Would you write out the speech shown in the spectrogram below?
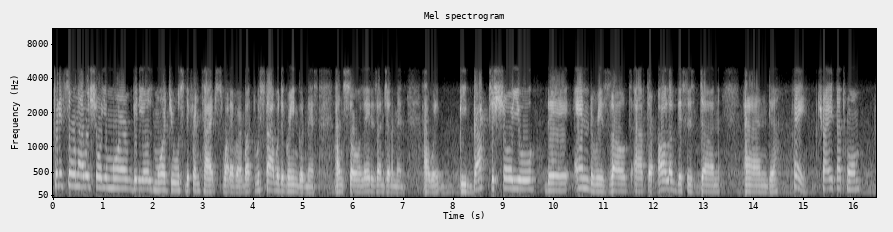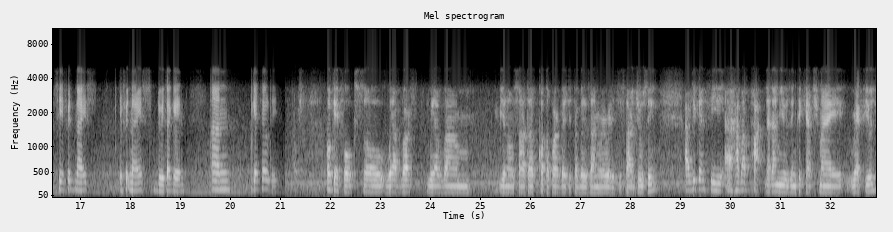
Pretty soon I will show you more videos, more juice, different types, whatever, but we start with the green goodness. And so, ladies and gentlemen, I will be back to show you the end result after all of this is done. And uh, hey try it at home. See if it's nice. If it's nice do it again. And get healthy. Okay folks so we have uh, we have um you know sort of cut up our vegetables and we're ready to start juicing as you can see I have a pot that I'm using to catch my refuge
